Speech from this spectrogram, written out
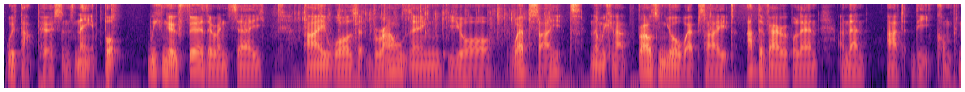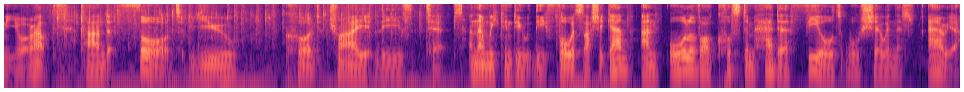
with that person's name. But we can go further and say, I was browsing your website, and then we can add browsing your website, add the variable in, and then add the company URL. And thought you could try these tips. And then we can do the forward slash again, and all of our custom header fields will show in this area.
